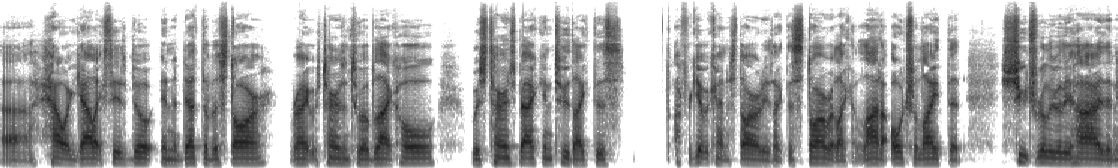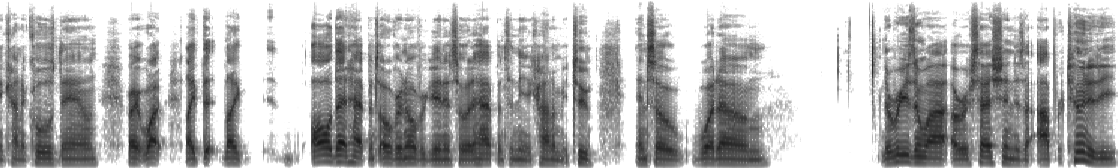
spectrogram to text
uh, how a galaxy is built in the death of a star, right, which turns into a black hole, which turns back into like this. I forget what kind of star it is, like the star with like a lot of ultralight that shoots really, really high, then it kind of cools down, right? What like the, like all that happens over and over again, and so it happens in the economy too. And so what um the reason why a recession is an opportunity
